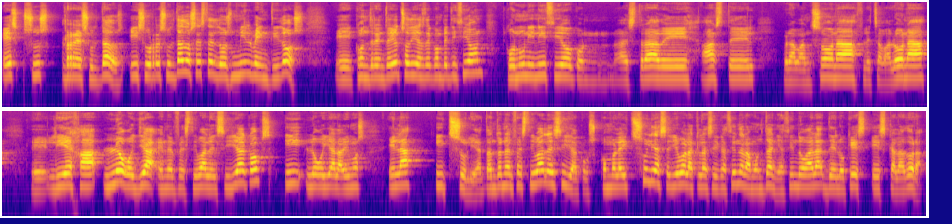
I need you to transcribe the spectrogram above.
es sus resultados. Y sus resultados este 2022, eh, con 38 días de competición, con un inicio con Astrade, Astel, Brabanzona, Flecha Balona, eh, Lieja, luego ya en el festival El Jacobs y luego ya la vimos en la Itzulia. Tanto en el Festival El Jacobs como la Itzulia se llevó la clasificación de la montaña, haciendo gala de lo que es escaladora.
